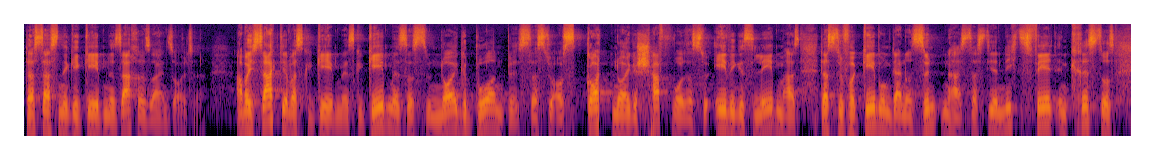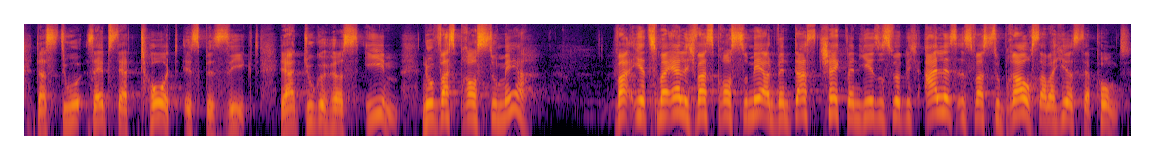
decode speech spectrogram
dass das eine gegebene Sache sein sollte. Aber ich sage dir, was gegeben ist. Gegeben ist, dass du neu geboren bist, dass du aus Gott neu geschaffen wurdest, dass du ewiges Leben hast, dass du Vergebung deiner Sünden hast, dass dir nichts fehlt in Christus, dass du, selbst der Tod ist besiegt. Ja, du gehörst ihm. Nur was brauchst du mehr? Jetzt mal ehrlich, was brauchst du mehr? Und wenn das checkt, wenn Jesus wirklich alles ist, was du brauchst, aber hier ist der Punkt,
